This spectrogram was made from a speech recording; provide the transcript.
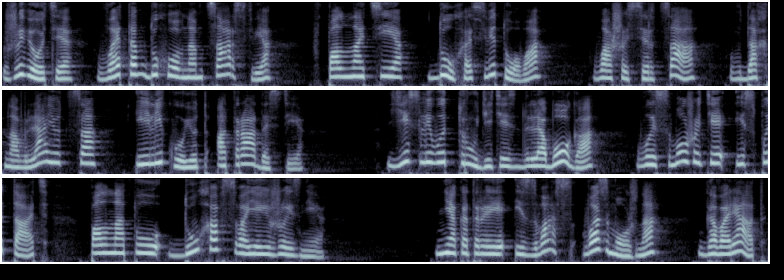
живете в этом духовном царстве в полноте Духа Святого, ваши сердца вдохновляются и ликуют от радости. Если вы трудитесь для Бога – вы сможете испытать полноту Духа в своей жизни. Некоторые из вас, возможно, говорят,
